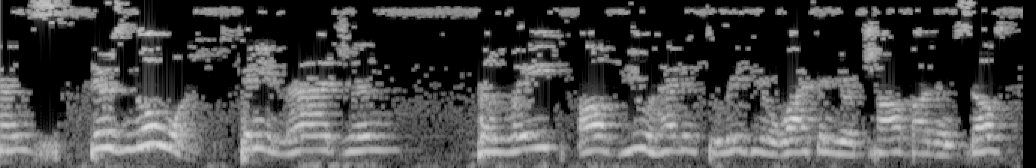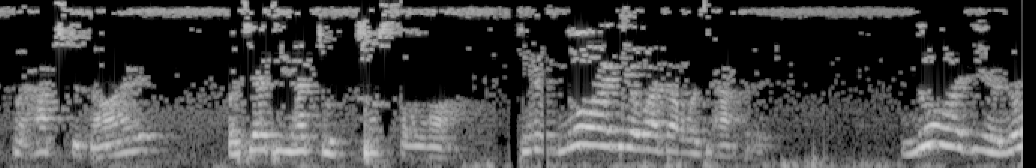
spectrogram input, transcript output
tents, there's no one. Can you imagine the weight of you having to leave your wife and your child by themselves, perhaps to die? But yet he had to trust Allah. He had no idea why that was happening. No idea, no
